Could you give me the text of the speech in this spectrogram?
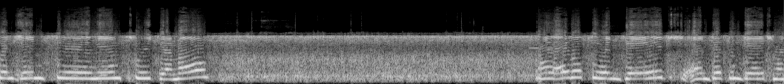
Stepping into hands-free demo. I'm able to engage and disengage my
